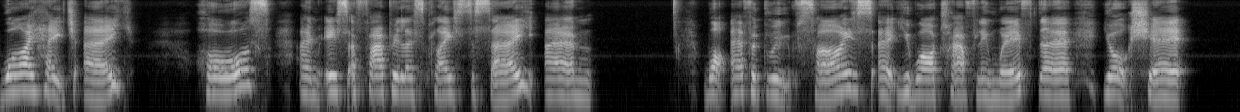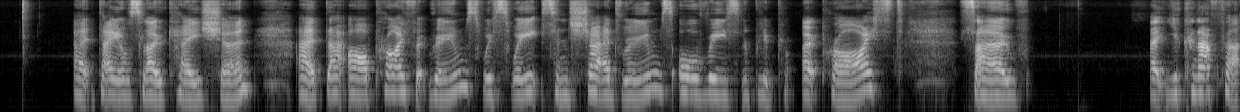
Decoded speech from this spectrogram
YHA Hawes um, is a fabulous place to stay. Um, whatever group size uh, you are travelling with, the Yorkshire uh, Dales location. Uh, there are private rooms with suites and shared rooms, all reasonably uh, priced. So uh, you can have uh,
